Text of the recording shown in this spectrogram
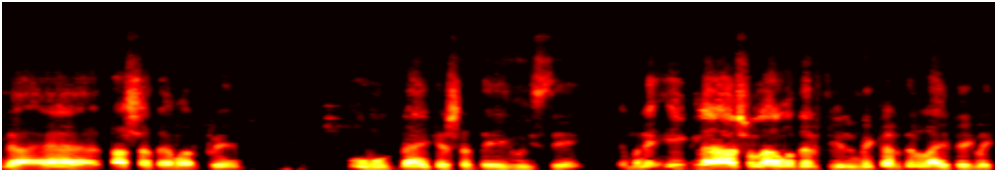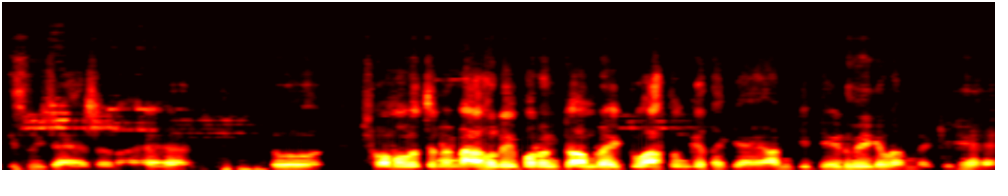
না হ্যাঁ তার সাথে আমার প্রেম। অমুক নায়কের সাথে এই হইছে মানে এগুলা আসলে আমাদের ফিল্ম মেকারদের লাইফে এগুলা কিছুই চায় আসে না হ্যাঁ। তো সমালোচনা না হলেই বরং একটু আমরা একটু আতঙ্কে থাকি আমি কি ডেড হয়ে গেলাম নাকি হ্যাঁ?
